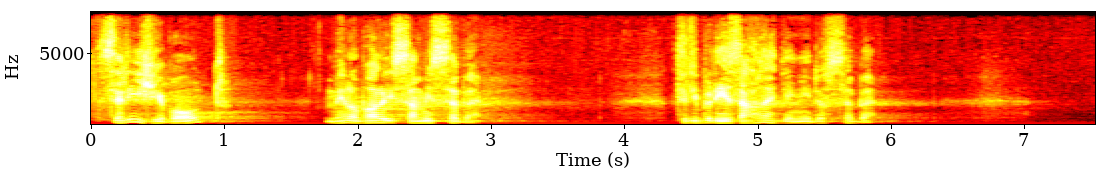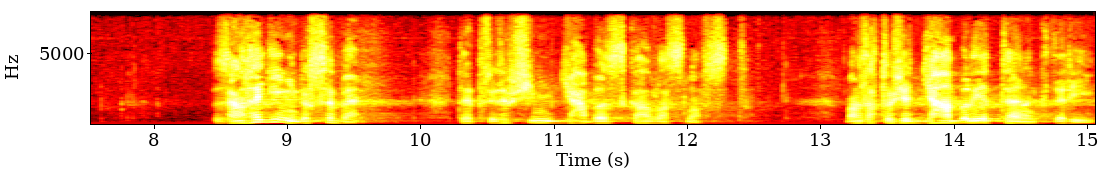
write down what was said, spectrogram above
celý život milovali sami sebe, kteří byli zahleděni do sebe. Zahledění do sebe, to je především ďábelská vlastnost. Mám za to, že ďábel je ten, který,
